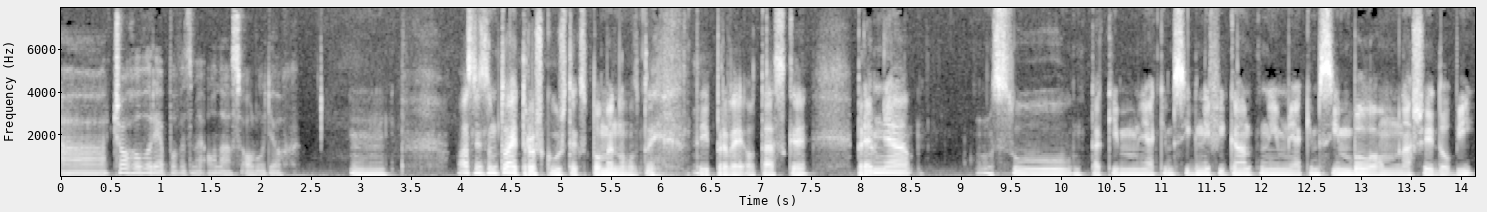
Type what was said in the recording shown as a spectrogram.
A čo hovoria povedzme o nás, o ľuďoch? Mm, vlastne som to aj trošku už tak spomenul v tej, tej prvej otázke. Pre mňa sú takým nejakým signifikantným nejakým symbolom našej doby,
